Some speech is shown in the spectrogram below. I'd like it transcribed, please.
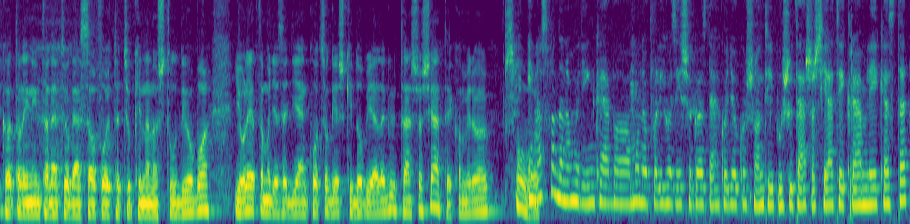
Katalin internetjogásszal folytatjuk innen a stúdióból. Jól értem, hogy ez egy ilyen kocog és kidob jellegű társasjáték, amiről szó volt? Én azt mondanám, hogy inkább a Monopolihoz és a gazdálkodj okoson típusú társasjátékra emlékeztet.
